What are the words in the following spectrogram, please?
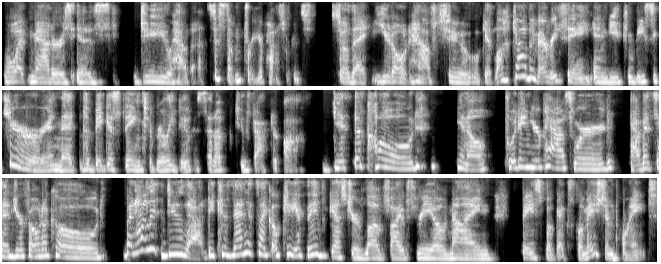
What matters is do you have a system for your passwords so that you don't have to get locked out of everything and you can be secure? And that the biggest thing to really do is set up two factor auth. Get the code, you know, put in your password, have it send your phone a code, but have it do that because then it's like, okay, if they've guessed your love 5309 Facebook exclamation point,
